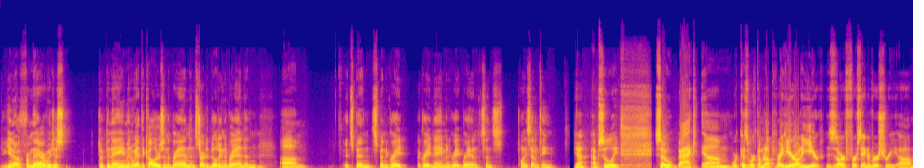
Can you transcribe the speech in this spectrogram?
you know, from there we just took the name and we had the colors and the brand and started building the brand and um it's been it's been a great a great name and a great brand since 2017. Yeah, absolutely. So back, um, we're because we're coming up right here on a year. This is our first anniversary um,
